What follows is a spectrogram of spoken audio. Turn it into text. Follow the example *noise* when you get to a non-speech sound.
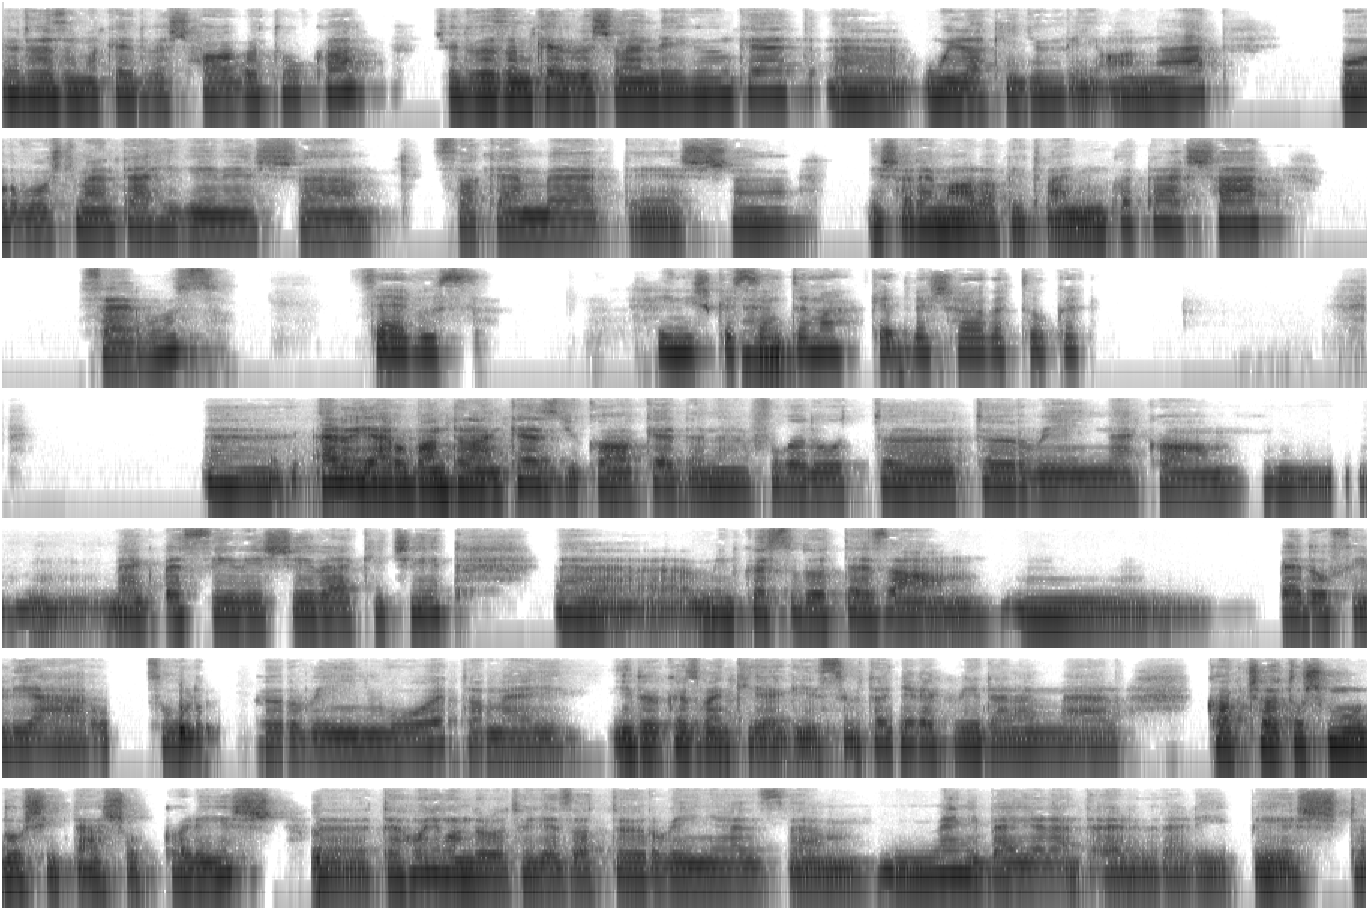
Üdvözlöm a kedves hallgatókat, és üdvözlöm kedves vendégünket, Újlaki Győri Annát, orvost, mentálhigiénés szakembert és, és a REMA Alapítvány munkatársát. Szervusz! Szervusz! Én is köszöntöm a kedves hallgatókat. Előjáróban talán kezdjük a kedden elfogadott törvénynek a megbeszélésével kicsit. Mint köztudott, ez a pedofiliáról szóló törvény volt, amely időközben kiegészült a gyerekvédelemmel kapcsolatos módosításokkal is. Te hogy gondolod, hogy ez a törvény ez mennyiben jelent előrelépést?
